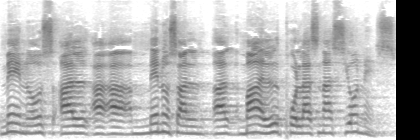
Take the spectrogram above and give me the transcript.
menos al, menos al, mal por las naciones.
